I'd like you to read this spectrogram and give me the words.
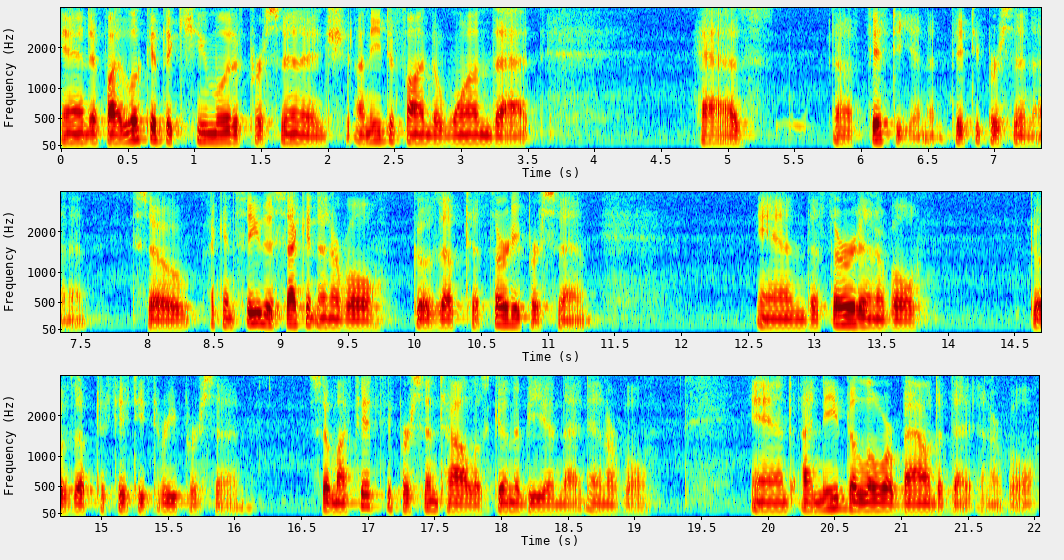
And if I look at the cumulative percentage, I need to find the one that has uh, 50 in it, 50% in it. So I can see the second interval goes up to 30%, and the third interval goes up to 53%. So my 50th percentile is going to be in that interval. And I need the lower bound of that interval.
